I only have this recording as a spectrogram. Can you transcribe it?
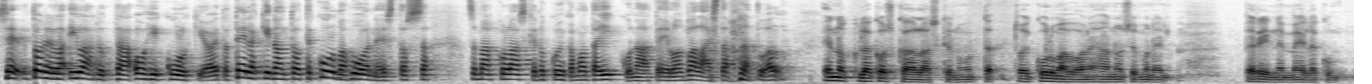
Se todella ilahduttaa ohikulkijoita. Teilläkin on, tuotte kulmahuoneistossa. Oletko Markku laskenut, kuinka monta ikkunaa teillä on valaistavana tuolla? En ole kyllä koskaan laskenut, mutta tuo kulmahuonehan on semmoinen perinne meillä, kun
